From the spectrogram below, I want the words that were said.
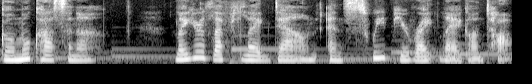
Gomukhasana Lay your left leg down and sweep your right leg on top.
